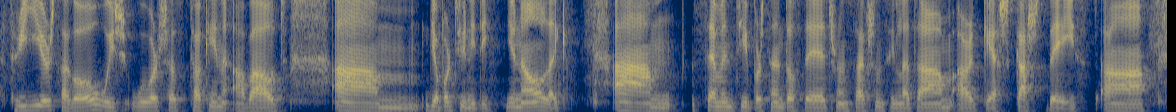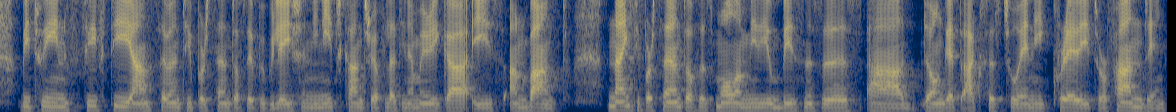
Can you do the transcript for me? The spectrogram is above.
three years ago, we, we were just talking about um, the opportunity. You know, like um, 70% of the transactions in Latam are cash cash based. Uh, between 50 and 70% of the population in each country of Latin America is unbanked. 90% of the small and medium businesses uh, don't get access to any credit or funding.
